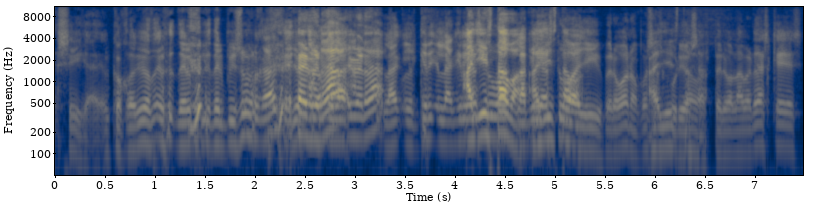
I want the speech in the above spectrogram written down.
Sí, el cocodrilo del, del, del Pisuerga. Que es verdad, es verdad. La, allí estaba, allí estuvo allí, pero bueno, cosas curiosas. Pero la verdad es que es,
